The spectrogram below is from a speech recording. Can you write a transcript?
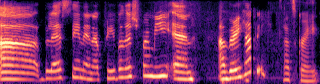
a blessing and a privilege for me. And I'm very happy. That's great.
